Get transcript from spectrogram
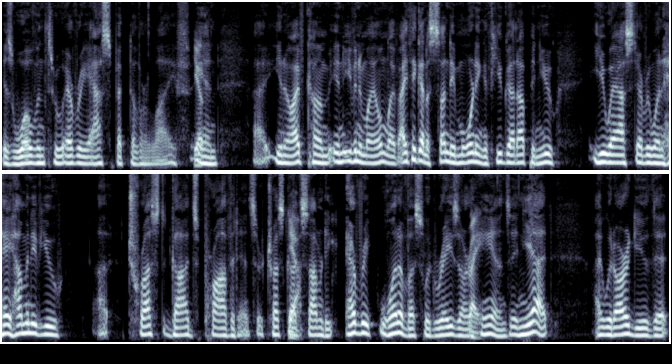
is woven through every aspect of our life. Yep. And uh, you know, I've come in even in my own life. I think on a Sunday morning, if you got up and you you asked everyone, "Hey, how many of you uh, trust God's providence or trust God's yeah. sovereignty?" Every one of us would raise our right. hands, and yet I would argue that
